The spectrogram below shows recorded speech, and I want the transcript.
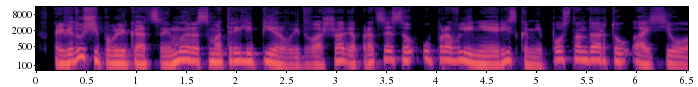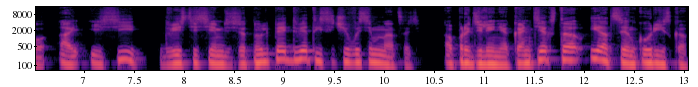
В предыдущей публикации мы рассмотрели первые два шага процесса управления рисками по стандарту ISO IEC 27005-2018 определение контекста и оценку рисков.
